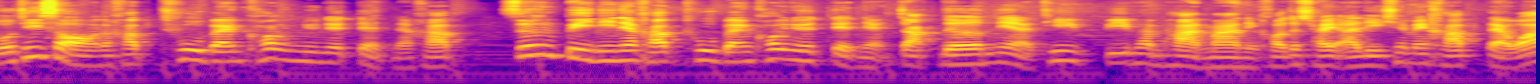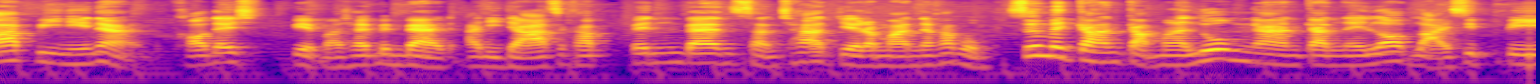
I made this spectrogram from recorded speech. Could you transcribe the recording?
ตัวที่2นะครับ True Bangkok United นะครับ ซึ่งปีนี้นะครับ True Bangkok United เนี่ย จากเดิมเนี่ย ที่ปีผ่านๆมาเนี่ยเขาจะใช้ a d i ใช่ไหมครับ แต่ว่าปีนี้เนี่ยเขาได้เปลี่ยนมาใช้เป็นแบรนด์ Adidas ครับ เป็นแบรนด์สัญชาติเยอรมันนะครับผม ซึ่งเป็นการกลับมาร่วมงานกันในรอบหลาย 10 ปี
